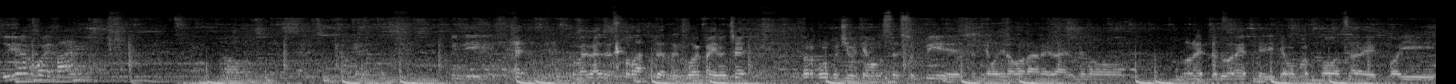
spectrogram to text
Do you have wifi? No. Quindi, come aveva detto Walter, il wifi non c'è, però comunque ci mettiamo lo stesso qui e cerchiamo di lavorare dai, almeno un'oretta, due orette, editiamo qualcosa e poi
